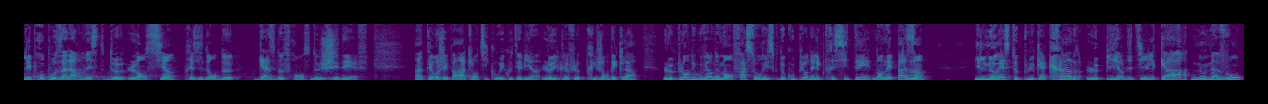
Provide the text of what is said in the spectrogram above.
Les propos alarmistes de l'ancien président de Gaz de France, de GDF interrogé par Atlantico. Écoutez bien, Loïc Le Floch-Prigent déclare Le plan du gouvernement face au risque de coupure d'électricité n'en est pas un. Il ne reste plus qu'à craindre le pire, dit-il, car nous n'avons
